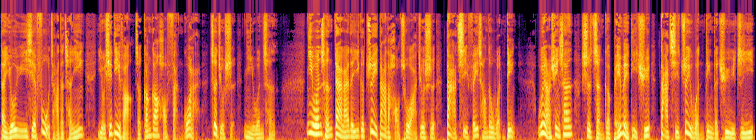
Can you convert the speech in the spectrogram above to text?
但由于一些复杂的成因，有些地方则刚刚好反过来，这就是逆温层。逆温层带来的一个最大的好处啊，就是大气非常的稳定。威尔逊山是整个北美地区大气最稳定的区域之一，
